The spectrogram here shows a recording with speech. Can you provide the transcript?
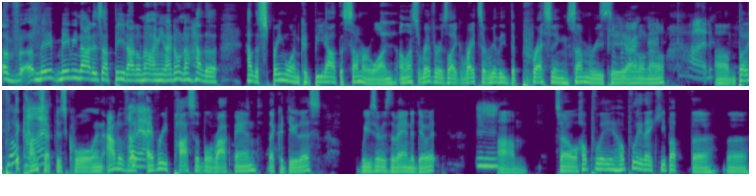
of uh, may, maybe not as upbeat. I don't know. I mean, I don't know how the how the spring one could beat out the summer one, unless Rivers like writes a really depressing summer EP. Summer I don't know. God. Um, but I think the Hope not. concept is cool, and out of Oh, like yeah. every possible rock band that could do this, Weezer is the band to do it. hmm Um, so hopefully, hopefully they keep up the the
